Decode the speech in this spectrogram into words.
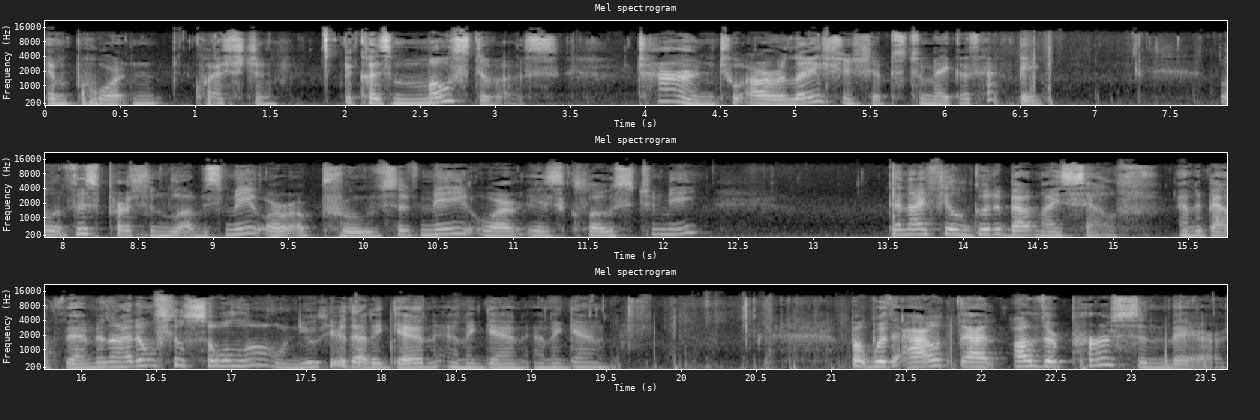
important question because most of us turn to our relationships to make us happy. Well, if this person loves me or approves of me or is close to me, then I feel good about myself and about them, and I don't feel so alone. You hear that again and again and again. But without that other person there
